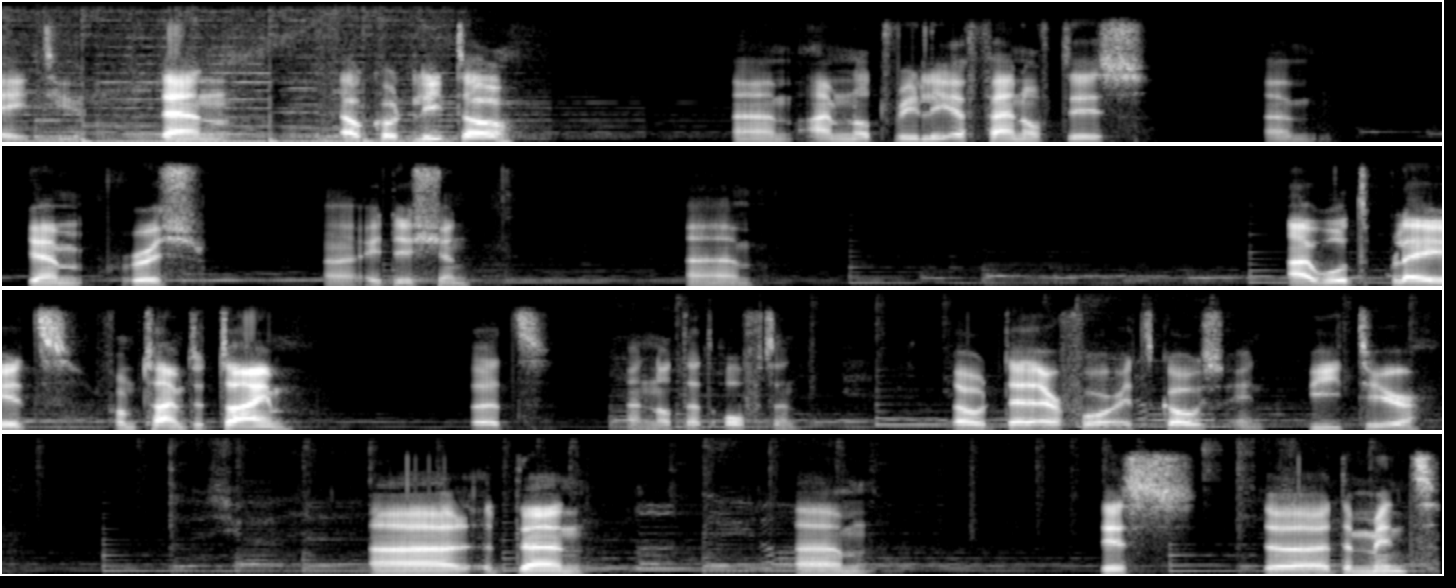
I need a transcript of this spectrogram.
A tier. Then El Codlito. Um, I'm not really a fan of this um, Gem Rush uh, edition. Um, I would play it from time to time, but uh, not that often. So therefore it goes in B tier. Uh, then um, this the the mint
